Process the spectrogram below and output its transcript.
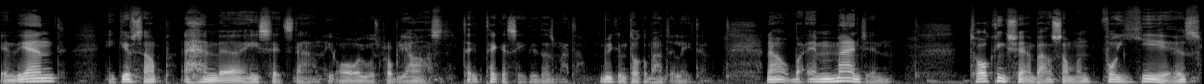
In the end, he gives up and uh, he sits down. He, or he was probably asked, take a seat, it doesn't matter. We can talk about it later. Now, but imagine talking shit about someone for years,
